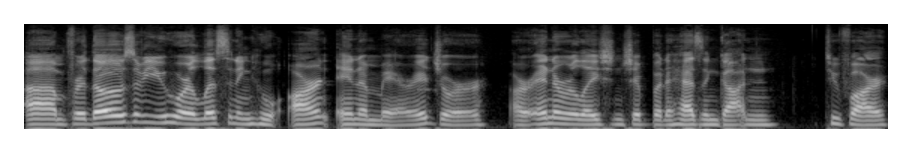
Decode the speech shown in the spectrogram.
um, for those of you who are listening who aren't in a marriage or are in a relationship but it hasn't gotten too far,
